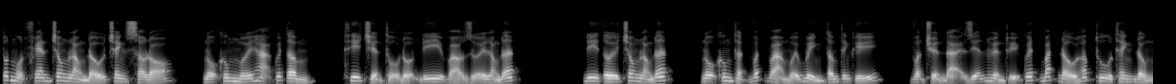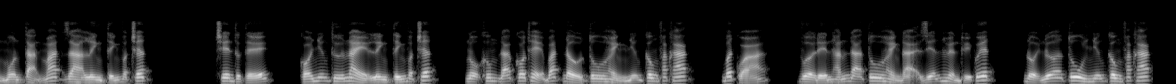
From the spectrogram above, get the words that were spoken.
Tốt một phen trong lòng đấu tranh sau đó, nộ không mới hạ quyết tâm, thi triển thổ độn đi vào dưới lòng đất. Đi tới trong lòng đất, nộ không thật vất vả mới bình tâm tĩnh khí, vận chuyển đại diễn huyền thủy quyết bắt đầu hấp thu thanh đồng môn tản mát ra linh tính vật chất. Trên thực tế, có những thứ này linh tính vật chất, nộ không đã có thể bắt đầu tu hành những công pháp khác, bất quá, vừa đến hắn đã tu hành đại diễn huyền thủy quyết, đổi nữa tu những công pháp khác,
